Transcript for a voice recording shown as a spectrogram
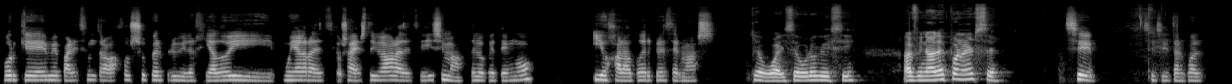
porque me parece un trabajo súper privilegiado y muy agradecido. O sea, estoy agradecidísima de lo que tengo y ojalá poder crecer más. Qué guay, seguro que sí. Al final es ponerse. Sí, sí, sí, tal cual.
